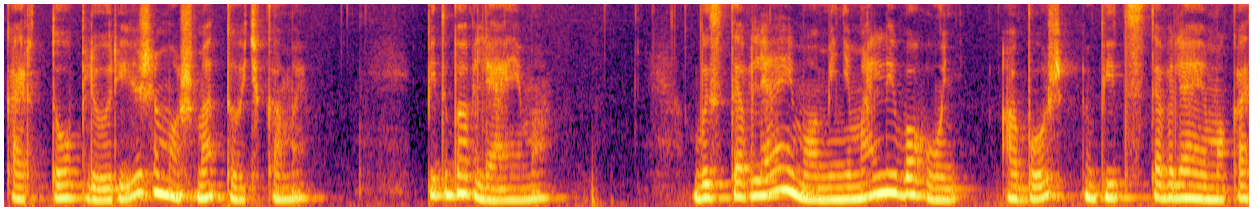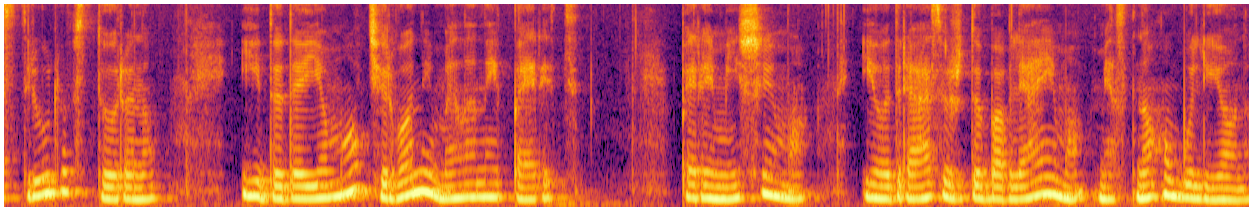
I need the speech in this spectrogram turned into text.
Картоплю ріжемо шматочками. Підбавляємо. Виставляємо мінімальний вогонь або ж відставляємо кастрюлю в сторону і додаємо червоний мелений перець. Перемішуємо і одразу ж додаємо м'ясного бульйону.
